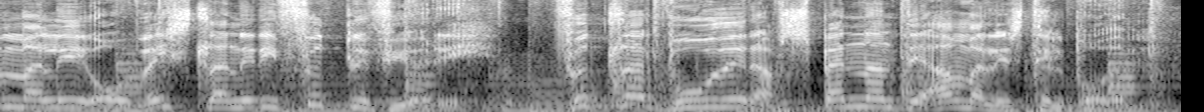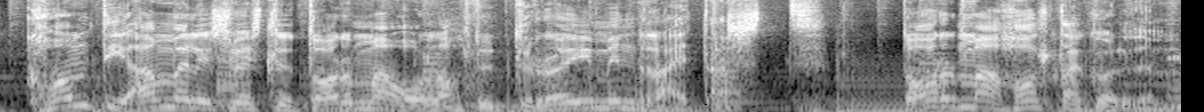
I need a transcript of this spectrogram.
afmæli og veistlanir í fullu fjöri. Fullar búðir af spennandi afmælistilbúðum. Komt í afmælisveistlu Dorma og láttu drauminn rætast. Dorma Holtagörðum,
